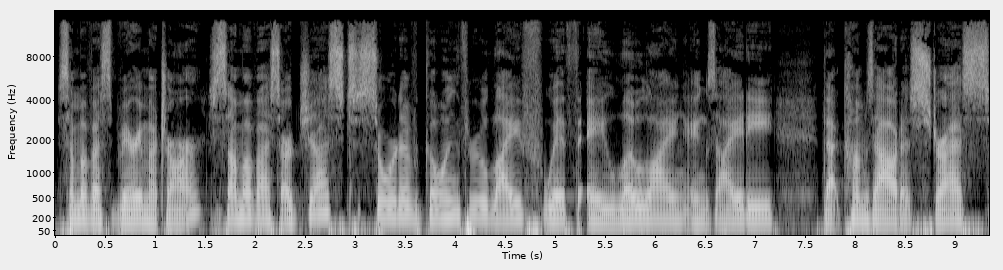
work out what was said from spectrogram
some of us very much are. Some of us are just sort of going through life with a low lying anxiety that comes out as stress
